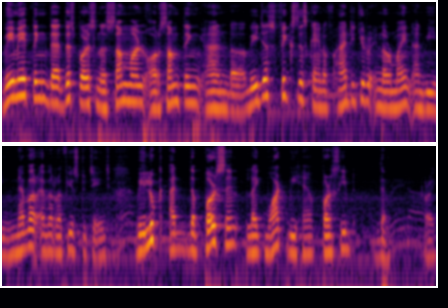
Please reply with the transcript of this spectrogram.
We may think that this person is someone or something, and uh, we just fix this kind of attitude in our mind and we never ever refuse to change. We look at the person like what we have perceived them, right?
